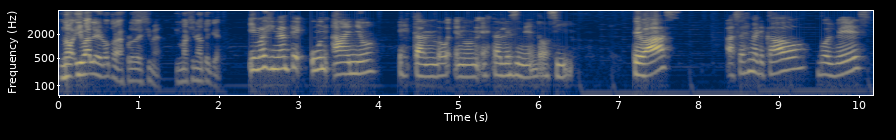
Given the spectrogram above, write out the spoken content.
No, iba a leer otra vez, pero decime. Imagínate qué. Imagínate un año estando en un establecimiento así. Te vas, haces mercado, volvés,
